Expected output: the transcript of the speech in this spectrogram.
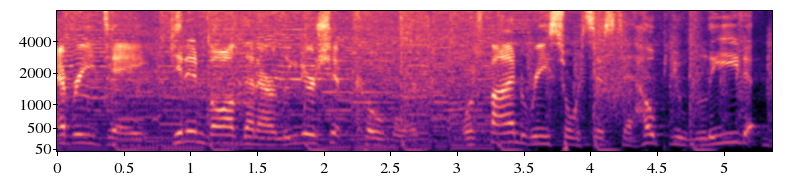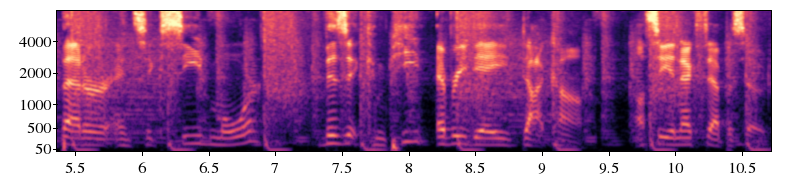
Every Day, get involved in our leadership cohort, or find resources to help you lead better and succeed more, visit CompeteEveryday.com. I'll see you next episode.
